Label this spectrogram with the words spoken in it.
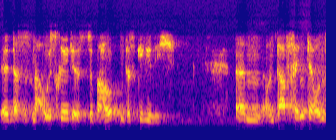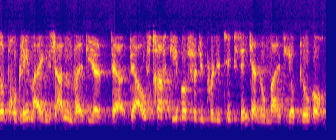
äh, dass es eine Ausrede ist, zu behaupten, das ginge nicht. Ähm, und da fängt ja unser Problem eigentlich an, weil die, der, der Auftraggeber für die Politik sind ja nun mal wir Bürger.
